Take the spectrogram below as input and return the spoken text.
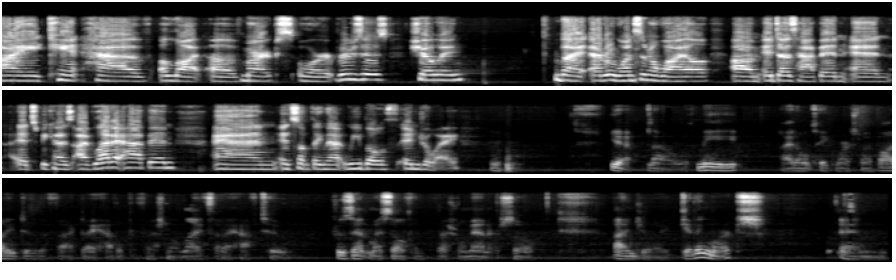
I can't have a lot of marks or bruises showing. But every once in a while, um, it does happen, and it's because I've let it happen, and it's something that we both enjoy. Yeah. Now with me, I don't take marks on my body due to the fact I have a professional life that I have to present myself in a professional manner. So I enjoy giving marks, and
